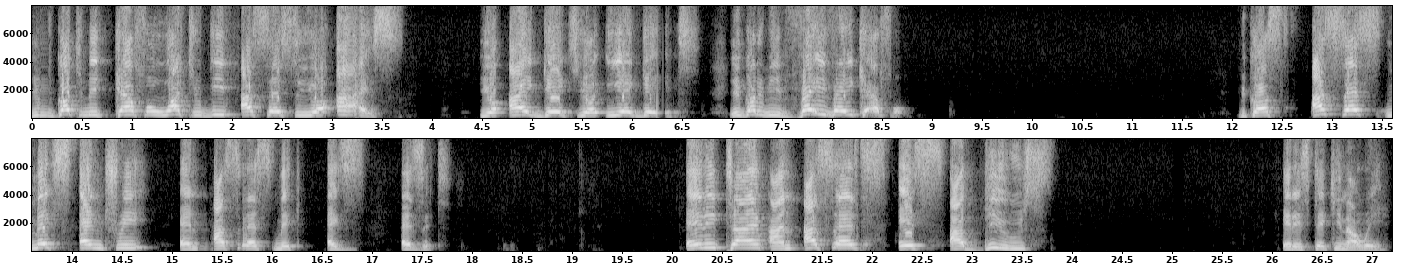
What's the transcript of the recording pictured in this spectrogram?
You've got to be careful what you give access to your eyes your eye gate, your ear gate. You've got to be very, very careful. Because access makes entry and access make ex- exit. Anytime an access is abused, it is taken away.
